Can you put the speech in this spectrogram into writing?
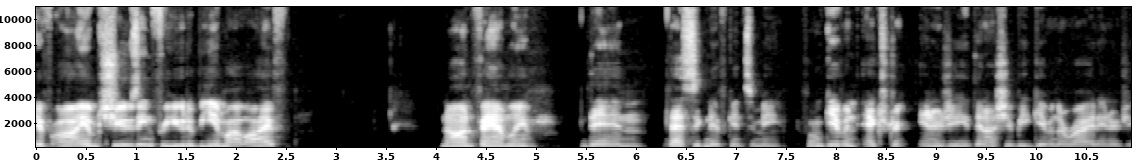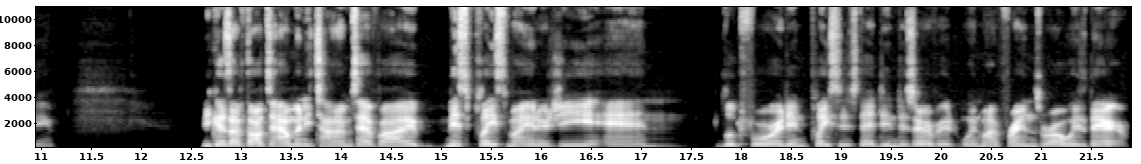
If I am choosing for you to be in my life, non family, then that's significant to me. If I'm giving extra energy, then I should be giving the right energy. Because I've thought to how many times have I misplaced my energy and looked for it in places that didn't deserve it when my friends were always there.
